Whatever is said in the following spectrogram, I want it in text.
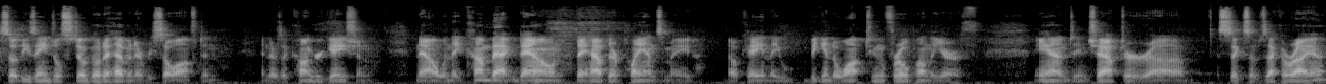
So these angels still go to heaven every so often, and there's a congregation now, when they come back down, they have their plans made, okay, and they begin to walk to and fro upon the earth. And in chapter uh, 6 of Zechariah,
